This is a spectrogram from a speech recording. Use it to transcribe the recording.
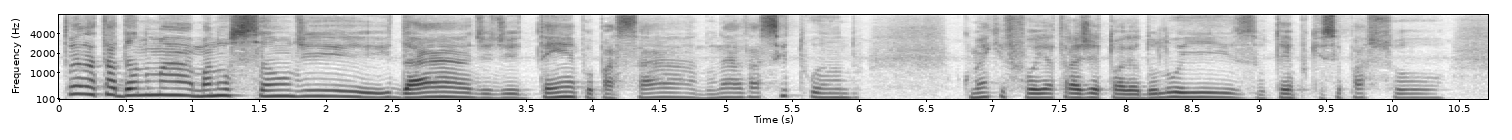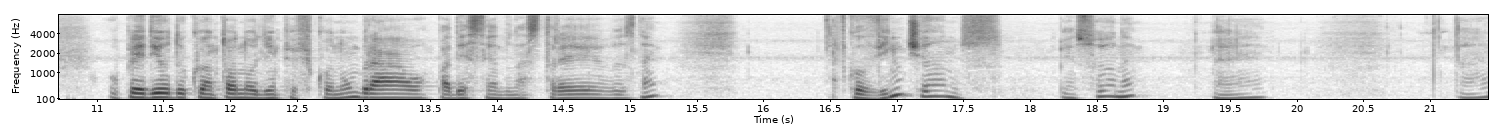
Então ela está dando uma, uma noção de idade, de tempo passado, né? ela está situando como é que foi a trajetória do Luiz, o tempo que se passou, o período que o Antônio Olímpio ficou no umbral, padecendo nas trevas, né? Ficou 20 anos, pensou, né? É. Tá.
